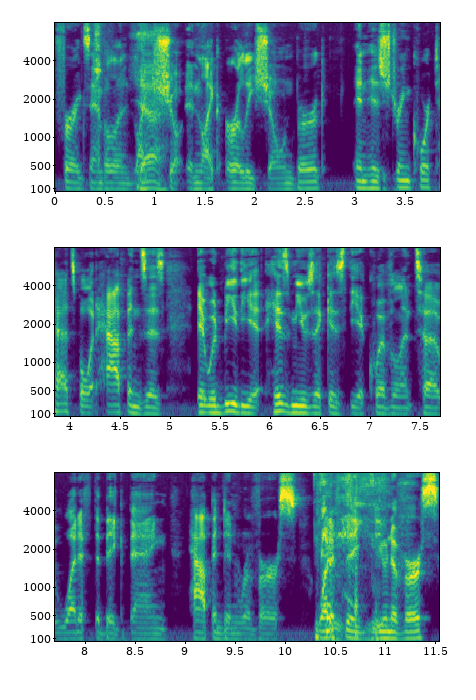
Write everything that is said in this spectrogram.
for example, and like yeah. in like early Schoenberg in his string quartets. But what happens is it would be the his music is the equivalent to what if the Big Bang happened in reverse? What if the universe,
